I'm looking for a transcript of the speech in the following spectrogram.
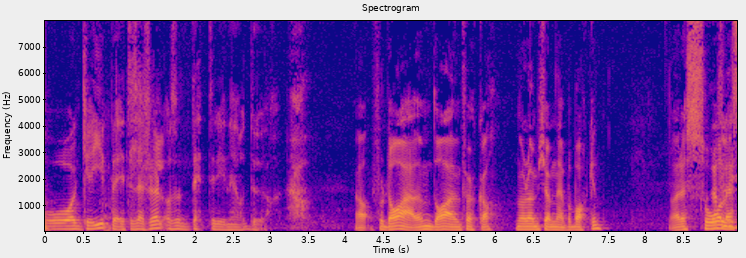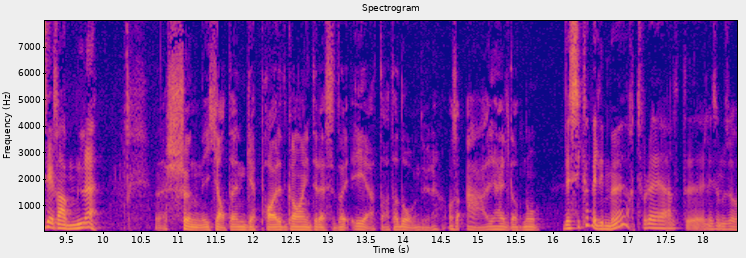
og griper etter seg sjøl, og så detter de ned og dør. Ja, for da er de, da er de fucka, når de kommer ned på bakken. Da er det så lett. hvis de ramler. Men jeg skjønner ikke at en gepard kan ha interesse til å ete dette dovendyret. Altså, er det i hele tatt noe Det er sikkert veldig mørkt, for det er alt eh, liksom så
